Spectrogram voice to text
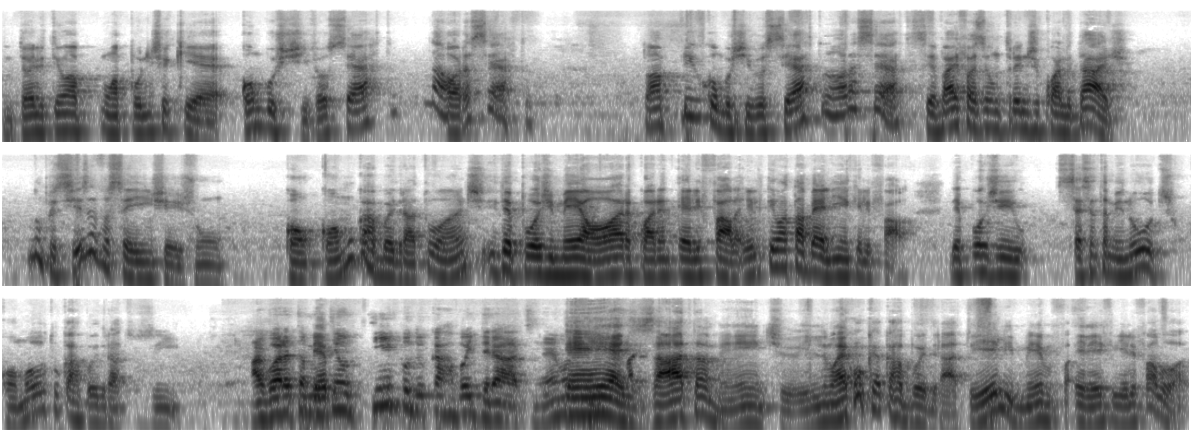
Então ele tem uma, uma política que é combustível certo na hora certa. Então aplica o combustível certo na hora certa. Você vai fazer um treino de qualidade? Não precisa você ir em jejum. Com, como carboidrato antes e depois de meia hora, 40, ele fala, ele tem uma tabelinha que ele fala. Depois de 60 minutos, coma outro carboidratozinho. Agora também é... tem o tipo do carboidrato, né? Rodrigo? É, exatamente. Ele não é qualquer carboidrato. Ele mesmo, ele, ele falou, ó,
